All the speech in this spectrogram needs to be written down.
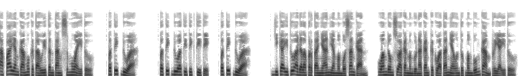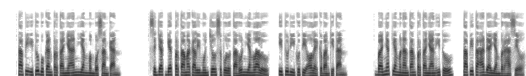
Apa yang kamu ketahui tentang semua itu? Petik 2. Petik 2 titik titik. Petik 2. Jika itu adalah pertanyaan yang membosankan, Wang Dongsu akan menggunakan kekuatannya untuk membungkam pria itu. Tapi itu bukan pertanyaan yang membosankan. Sejak Get pertama kali muncul 10 tahun yang lalu, itu diikuti oleh kebangkitan. Banyak yang menantang pertanyaan itu, tapi tak ada yang berhasil.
